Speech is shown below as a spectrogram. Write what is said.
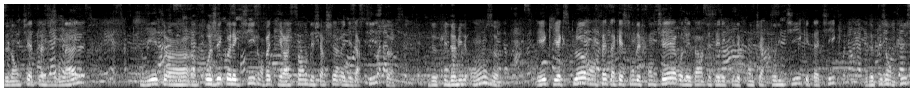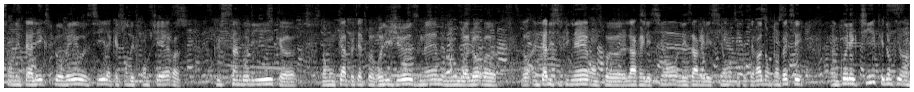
de l'Anti-Atlas Journal, qui est un, projet collectif en fait, qui rassemble des chercheurs et des artistes depuis 2011 et qui explore en fait la question des frontières. Au départ, c'était les, frontières politiques, étatiques, et de plus en plus, on est allé explorer aussi la question des frontières plus symboliques, euh, dans mon cas peut-être religieuses même, ou alors euh, interdisciplinaires entre l'art et les sciences, les arts et les sciences, etc. Donc en fait, c'est un collectif et donc un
